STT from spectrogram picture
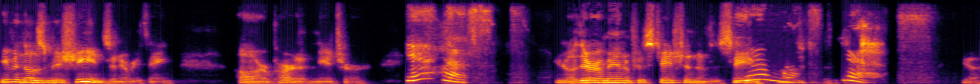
even those machines and everything are part of nature. yes. You know, they're a manifestation of the same Yes. consciousness. Yes. Yeah.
